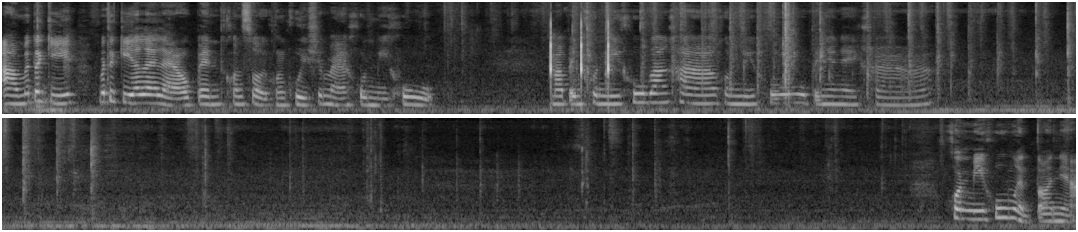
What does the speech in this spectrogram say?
อ่าเมื่อกี้เมื่อกี้อะไรแล้วเป็นคนโสดคนคุยใช่ไหมคนมีคู่ มาเป็นคนมีคู่บ้างคะคนมีคู่เป็นยังไงคะคนมีคู่เหมือนตอนเนี้ย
